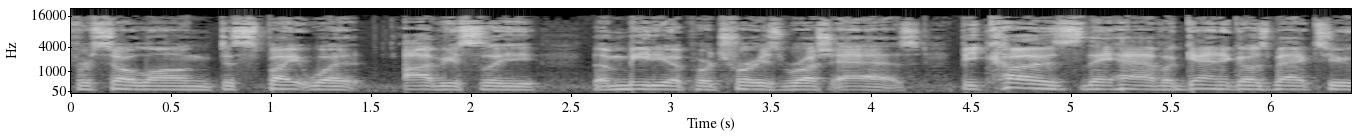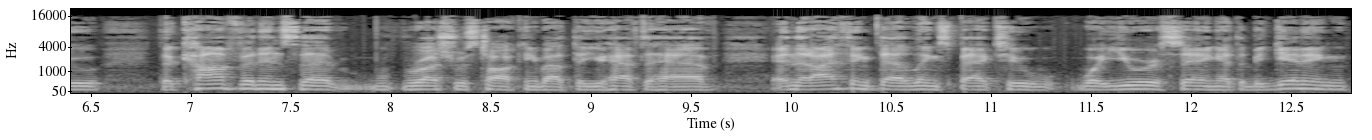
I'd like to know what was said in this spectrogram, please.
for so long, despite what obviously the media portrays Rush as. Because they have again, it goes back to the confidence that Rush was talking about that you have to have, and that I think that links back to what you were saying at the beginning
